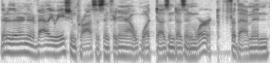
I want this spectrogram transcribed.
they're they're in an evaluation process and figuring out what does and doesn't work for them. And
